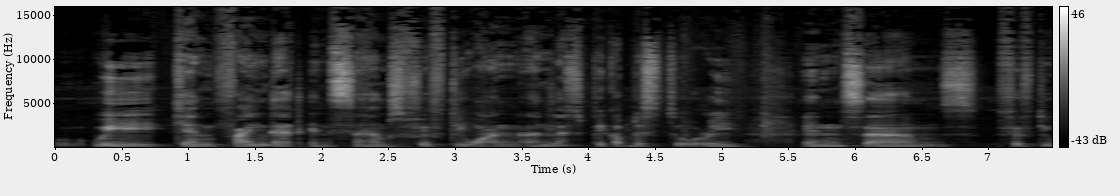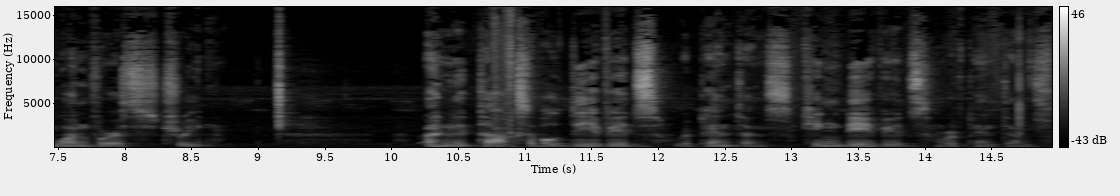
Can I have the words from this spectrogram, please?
We can find that in Psalms 51. And let's pick up the story in Psalms 51, verse 3. And it talks about David's repentance, King David's repentance.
